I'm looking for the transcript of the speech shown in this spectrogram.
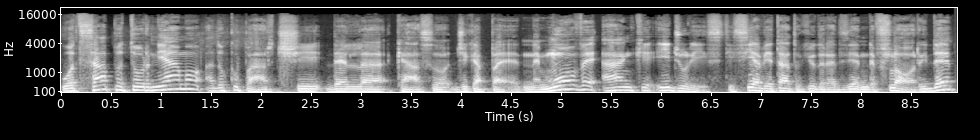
Whatsapp. Torniamo ad occuparci del caso GKN. Muove anche i giuristi, sia vietato chiudere aziende floride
